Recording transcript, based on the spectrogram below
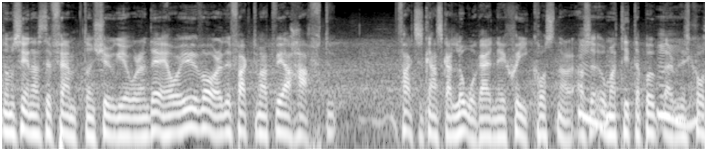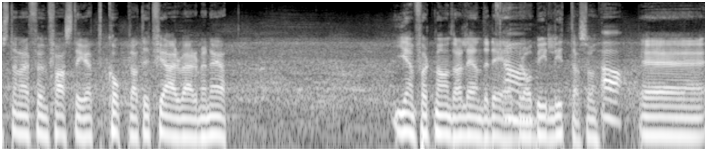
de senaste 15-20 åren, det har ju varit det faktum att vi har haft faktiskt ganska låga energikostnader. Alltså, mm. Om man tittar på uppvärmningskostnaderna för en fastighet kopplat till ett fjärrvärmenät jämfört med andra länder, det är ja. bra billigt alltså. Ja. Eh,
